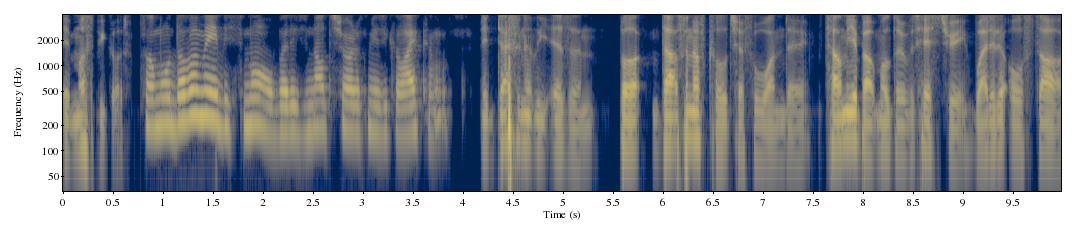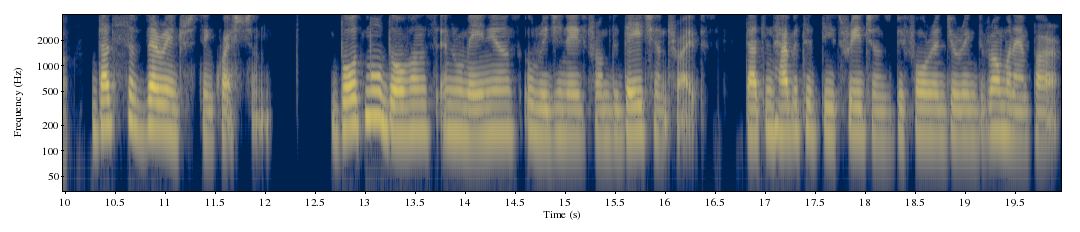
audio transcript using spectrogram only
it must be good. So Moldova may be small, but it's not short of musical icons. It definitely isn't, but that's enough culture for one day. Tell me about Moldova's history. Where did it all start? That's a very interesting question. Both Moldovans and Romanians originate from the Dacian tribes that inhabited these regions before and during the Roman Empire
